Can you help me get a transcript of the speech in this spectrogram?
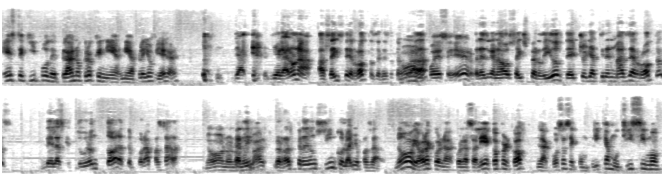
Este equipo de plano creo que ni a, ni a playoff llega. ¿eh? Ya, llegaron a, a, seis derrotas en esta temporada. No, no puede ser. Tres ganados, seis perdidos. De hecho, ya tienen más derrotas de las que tuvieron toda la temporada pasada. No, no, no, muy mal. Los Rams perdieron cinco el año pasado. No, y ahora con la, con la salida de Copper Cup, la cosa se complica muchísimo.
